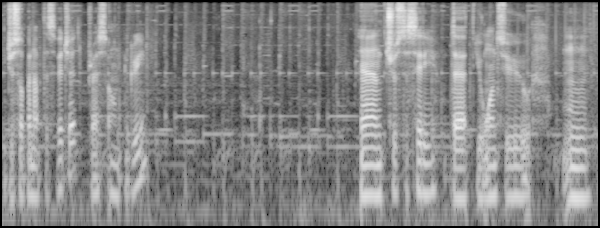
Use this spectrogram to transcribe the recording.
You just open up this widget press on agree and choose the city that you want to mm,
